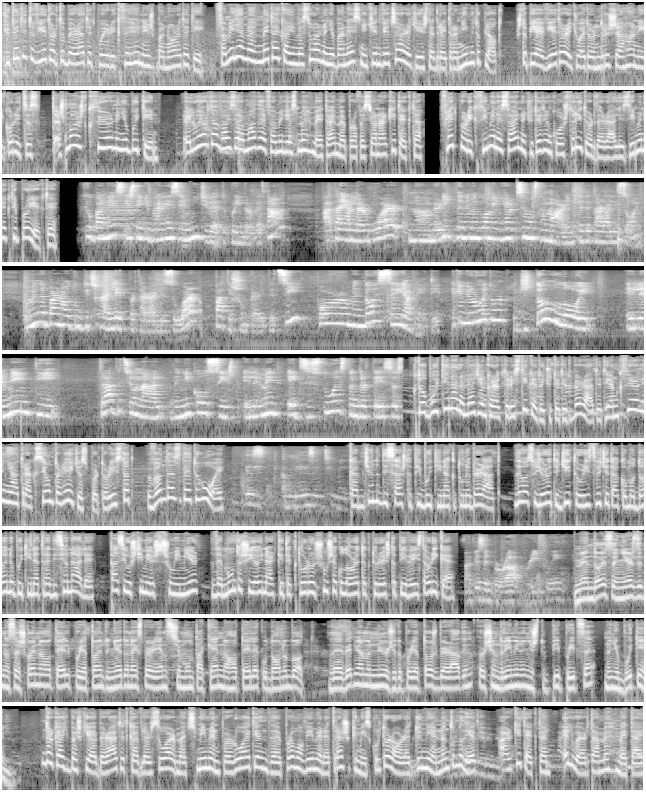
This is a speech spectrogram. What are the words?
Qytetit të vjetër të Beratit po i rikthehen ish-banorët e tij. Familja Mehmetaj ka investuar në një banesë njëqindvjeçare që ishte drejt rrënimit të plotë. Shtëpia e vjetër, e quajtur ndryshe Hani i Goricës, tashmë është kthyer në një bujtinë. Eluerta, vajza e madhe e familjes Mehmetaj me profesion arkitekte, flet për rikthimin e saj në qytetin ku është rritur dhe realizimin e këtij projekti. Kjo banesë ishte një banesë e miqve të prindërve tanë, ata janë larguar në Amerikë dhe ne menduam menjëherë pse mos ta marrim edhe ta realizojmë. Momentin e parë na u duk diçka e lehtë për ta realizuar, pati shumë peripeci, por mendoj se ia vlejti. E kemi ruajtur çdo lloj elementi tradicional dhe njëkohësisht element ekzistues të ndërtesës. Këto bujtina në lagjen karakteristike të qytetit të Beratit janë kthyer në një atraksion tërheqës për turistët vendas dhe të huaj. Kam qenë në disa shtëpi bujtina këtu në Berat dhe ua sugjeroj të gjithë turistëve që të akomodohen në bujtina tradicionale, pasi ushqimi është shumë i mirë dhe mund të shijojnë arkitekturën shumëshekullore të këtyre shtëpive historike. Mendoj se njerëzit nëse shkojnë në hotel përjetojnë të njëjtën eksperiencë që mund ta kenë në hotele kudo në botë dhe e vetmja mënyrë që të përjetosh Beratin është qëndrimi në një shtëpi pritëse në një bujtinë. Ndërkaq Bashkia e Beratit ka vlerësuar me çmimin për ruajtjen dhe promovimin e trashëgimisë kulturore dy mijë e nëntëmbëdhjetë arkitekten Eluerta Mehmetaj.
